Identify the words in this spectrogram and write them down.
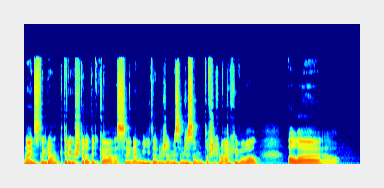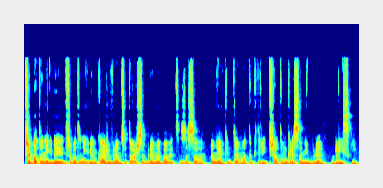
na Instagram, který už teda teďka asi neuvidíte, protože myslím, že jsem to všechno archivoval, ale třeba to někdy, třeba to někdy ukážu v rámci toho, až se budeme bavit zase o nějakém tématu, který třeba tomu kreslení bude blízký.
